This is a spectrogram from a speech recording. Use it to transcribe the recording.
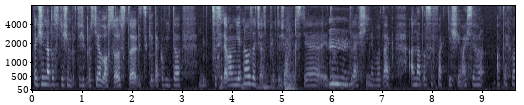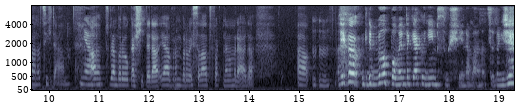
takže na to se těším, protože prostě losos, to je vždycky takový to, co si dávám jednou za čas, protože prostě je to Mhm. dražší nebo tak. A na to se fakt těším, až si ho o těch Vánocích dám. Já. A s bramborovou kaší teda. Já bramborový salát fakt nemám ráda. A mm, Jako, kdyby bylo po mém, tak já klidně jim sushi na Vánoce, takže...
